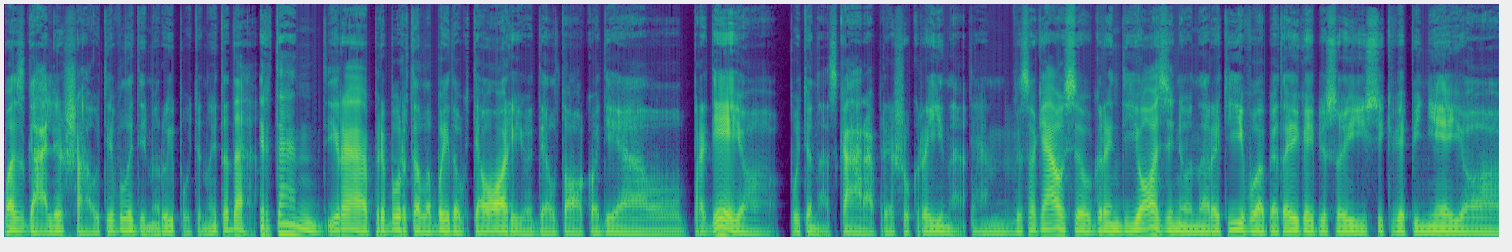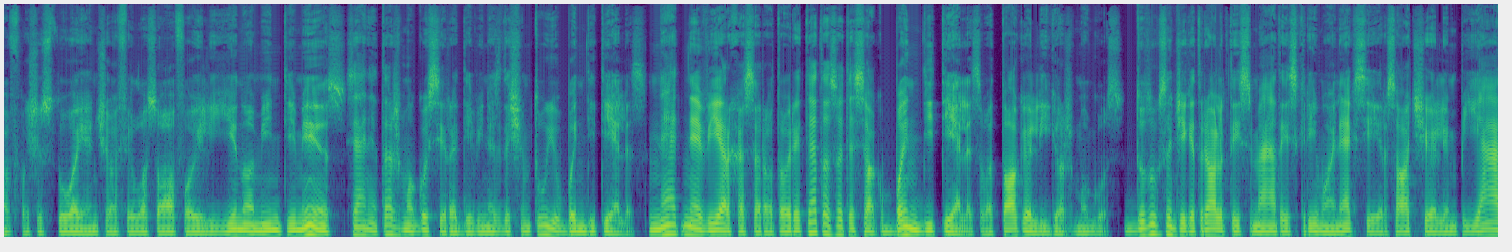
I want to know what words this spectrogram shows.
zaibas gali šauti Vladimirui Putinui tada. Ir ten yra priburta labai daug teorijų dėl to, kodėl pradėjo Putinas karą prieš Ukrainą. Ten visokiausių grandiozinių naratyvų apie tai, kaip jisai įsikvėpinėjo fašistuojančio filosofo Ilyino mintimis. Seniai, tas žmogus yra 90-ųjų banditėlis. Net ne vierchas ar autoritetas, o tiesiog banditėlis, va tokio lygio žmogus. 2014 metais Krymo aneksija ir Sočio olimpiada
